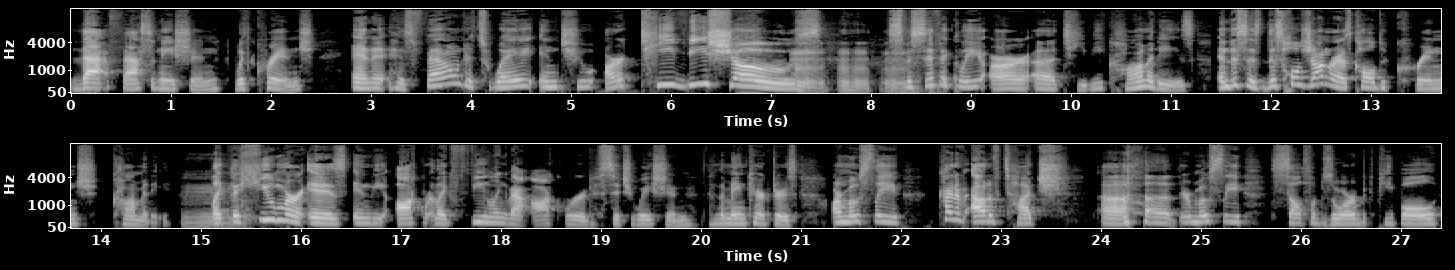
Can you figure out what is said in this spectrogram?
that fascination with cringe and it has found its way into our TV shows. Mm, mhm, mhm. Specifically, our uh, TV comedies, and this is this whole genre is called cringe comedy. Like Mm. the humor is in the awkward, like feeling that awkward situation. The main characters are mostly kind of out of touch. Uh, they're mostly self-absorbed people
